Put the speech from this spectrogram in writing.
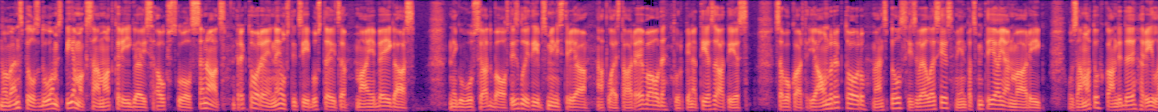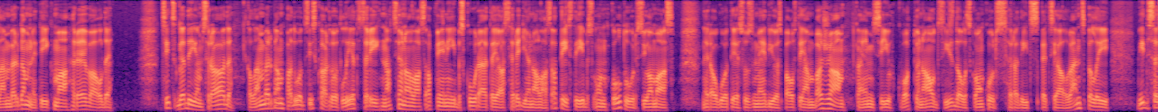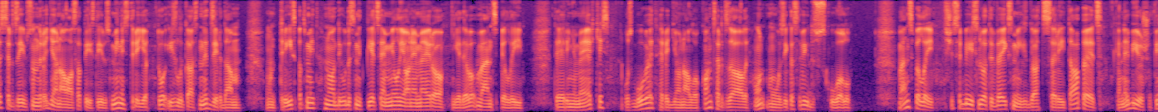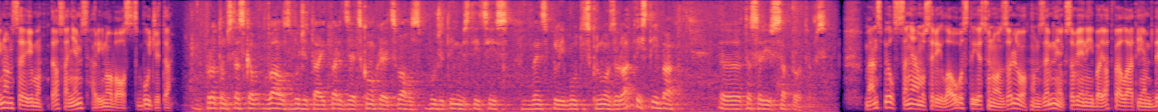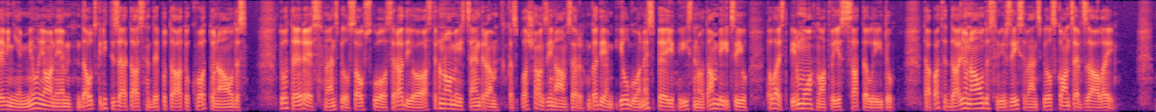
No Ventspils domas piemaksām atkarīgais augstskolas senāts rektorei neusticību uzteica māja beigās. Neguvusi atbalstu izglītības ministrijā, atlaistā Rēvalde turpina tiesāties. Savukārt jaunu rektoru Ventspils izvēlēsies 11. janvārī. Uz amatu kandidē arī Lembergam netīkamā Rēvalde. Cits gadījums rāda, ka Lembergam padodas izkārtot lietas arī Nacionālās apvienības kūrētajās reģionālās attīstības un kultūras jomās. Neraugoties uz mēdījos paustajām bažām, ka emisiju kvotu naudas izdales konkurss radīts speciāli Ventspēlī, vides aizsardzības un reģionālās attīstības ministrija to izlikās nedzirdam un 13 no 25 miljoniem eiro iedeva Ventspēlī. Tēriņu mērķis - uzbūvēt reģionālo koncertu zāli un mūzikas vidusskolu. Ventspēlī šis ir bijis ļoti veiksmīgs gads arī tāpēc, ka nebijušu finansējumu tā saņems arī no valsts budžeta. Protams, tas, ka valsts budžetā ir paredzēts konkrēts valsts budžeta investīcijas Ventspēlī būtisku nozaru attīstībā, eh, tas arī ir saprotams. Ventspils saņēmusi arī lauvas tiesu no Zaļo un Zemnieku savienībai atvēlētajiem 9 miljoniem daudz kritizētās deputātu kvotu naudas. To tērēs Ventspils augstskolas radioastronomijas centrā, kas plašāk zināms ar gadiem ilgo nespēju īstenot ambīciju palaist pirmo Latvijas satelītu. Tāpat daļu naudas virzīs Ventspils koncertzālei.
